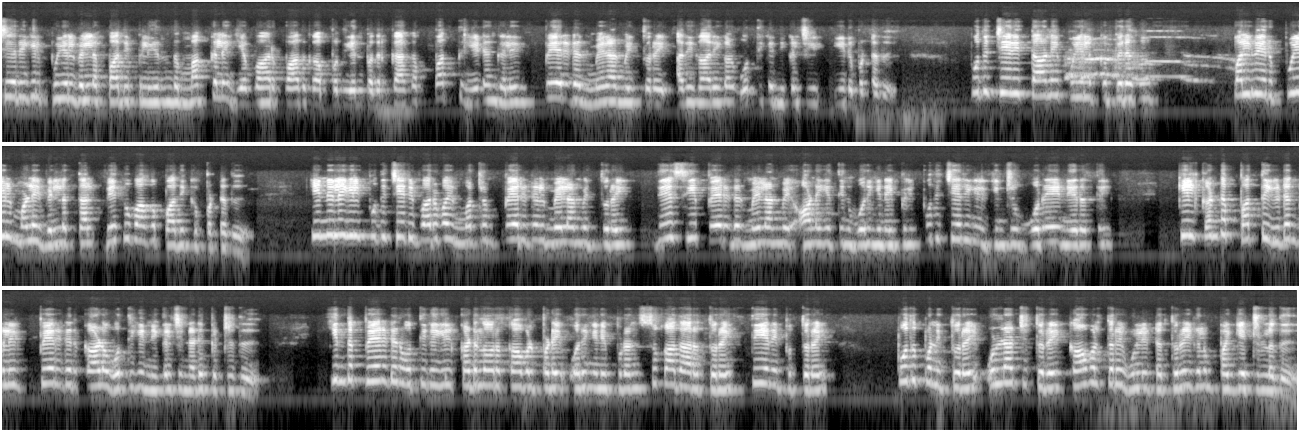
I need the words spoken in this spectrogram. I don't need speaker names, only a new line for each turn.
புதுச்சேரியில் புயல் வெள்ள பாதிப்பில் இருந்து மக்களை எவ்வாறு பாதுகாப்பது என்பதற்காக பத்து இடங்களில் பேரிடர் மேலாண்மை துறை அதிகாரிகள் ஒத்திகை நிகழ்ச்சியில் ஈடுபட்டது. புதுச்சேரி தானே புயலுக்கு பிறகு பல்வேறு புயல் மழை வெள்ளத்தால் வெகுவாக பாதிக்கப்பட்டது. இந்நிலையில் புதுச்சேரி வருவாய் மற்றும் பேரிடர் மேலாண்மை துறை தேசிய பேரிடர் மேலாண்மை ஆணையத்தின் ஒருங்கிணைப்பில் புதுச்சேரியில் இன்று ஒரே நேரத்தில் கீழ்கண்ட பத்து இடங்களில் பேரிடர் கால ஒத்திகை நிகழ்ச்சி நடைபெற்றது. இந்த பேரிடர் ஒத்திகையில் கடலோர காவல்படை ஒருங்கிணைப்புடன் சுகாதாரத்துறை தீயணைப்புத்துறை பொதுப்பணித்துறை உள்ளாட்சித்துறை காவல்துறை உள்ளிட்ட துறைகளும் பங்கேற்றுள்ளது.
